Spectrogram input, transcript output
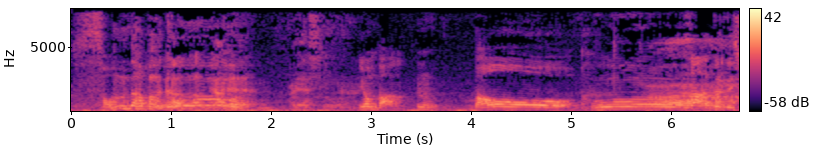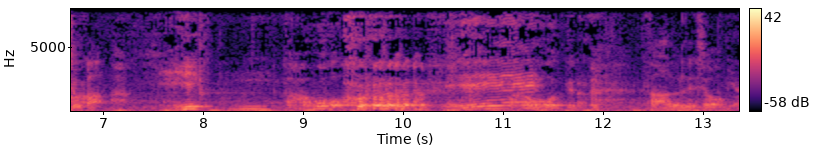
そんなバカだね。怪しいな。う。4番、うん。バオー。おさあ、どれでしょうか？バオ えバオってなんだ。さあ、どれでしょう？いや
